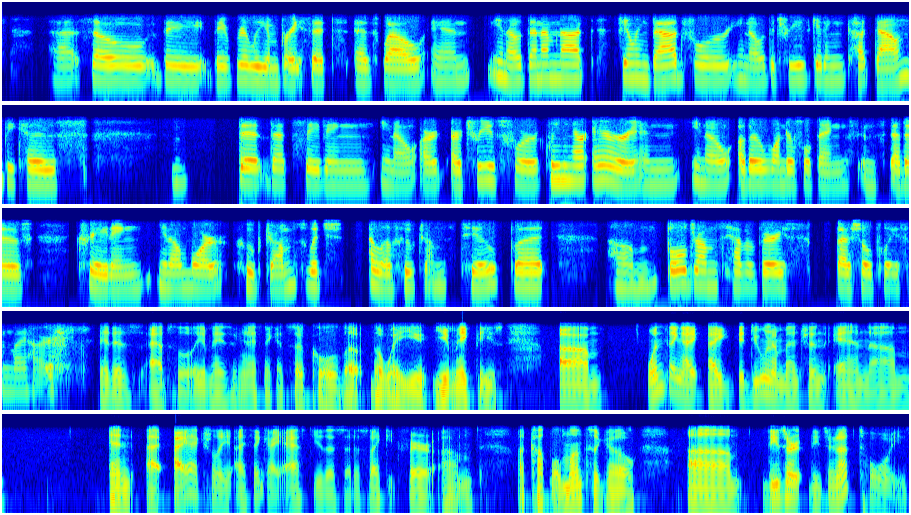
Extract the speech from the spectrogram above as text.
uh, so they they really embrace it as well. And you know then i'm not feeling bad for you know the trees getting cut down because that that's saving you know our our trees for cleaning our air and you know other wonderful things instead of creating you know more hoop drums which I love hoop drums too, but um, bowl drums have a very special place in my heart. It is absolutely amazing. I think it's so cool the the way you you make these. Um, one thing I, I do want to mention, and um, and I, I actually I think I asked you this at a psychic fair um, a couple months ago. Um, these are these are not toys,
